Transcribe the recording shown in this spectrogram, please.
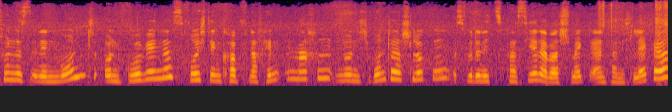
tun es in den Mund und gurgeln es. Ruhig den Kopf nach hinten machen, nur nicht runterschlucken. Es würde nichts passieren, aber es schmeckt einfach nicht lecker.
